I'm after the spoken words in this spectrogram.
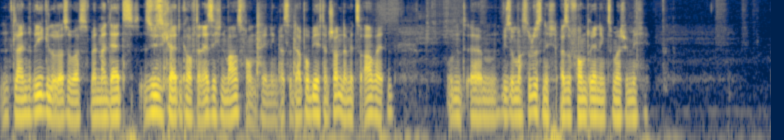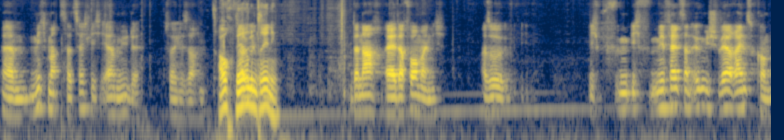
einen kleinen Riegel oder sowas. Wenn mein Dad Süßigkeiten kauft, dann esse ich ein Mars vorm Training. Also da probiere ich dann schon damit zu arbeiten. Und ähm, wieso machst du das nicht? Also vorm Training zum Beispiel, Michi. Ähm, mich macht es tatsächlich eher müde, solche Sachen. Auch während dem jetzt. Training. Danach, äh, davor meine ich. Also, ich, ich, mir fällt es dann irgendwie schwer reinzukommen.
